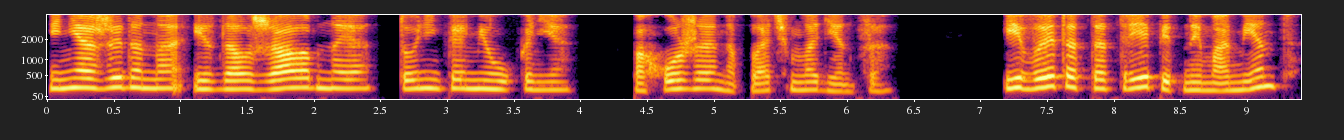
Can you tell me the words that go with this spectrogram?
и неожиданно издал жалобное, тоненькое мяуканье, похожее на плач младенца. И в этот-то трепетный момент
